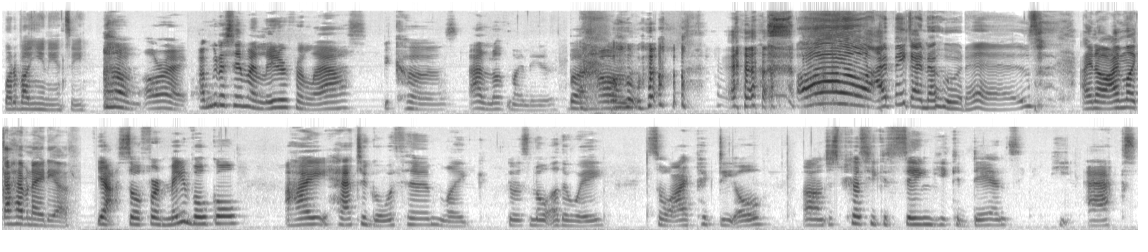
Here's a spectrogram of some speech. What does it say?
What about you, Nancy? All right, I'm gonna say my leader for last because I love my leader. But um, Oh, I think I know who it is. I know. I'm like I have an idea. yeah. So for main vocal, I had to go with him. Like there was no other way. So I picked Do. Um, just because he could sing, he could dance, he acts,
